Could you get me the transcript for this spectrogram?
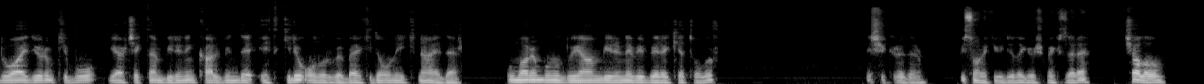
Dua ediyorum ki bu gerçekten birinin kalbinde etkili olur ve belki de onu ikna eder. Umarım bunu duyan birine bir bereket olur. Teşekkür ederim. Bir sonraki videoda görüşmek üzere. Shalom.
